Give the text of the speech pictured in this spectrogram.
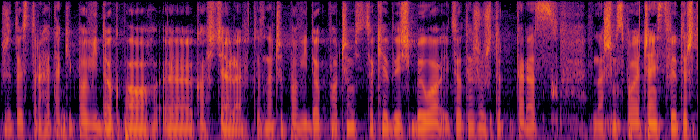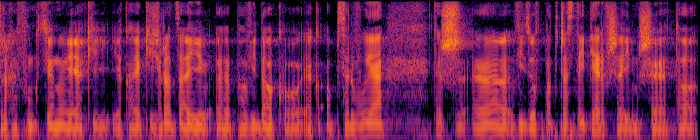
że to jest trochę taki powidok po e, kościele, to znaczy powidok po czymś, co kiedyś było i co też już teraz w naszym społeczeństwie też trochę funkcjonuje jako jakiś rodzaj e, powidoku. Jak obserwuję też widzów podczas tej pierwszej mszy, to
